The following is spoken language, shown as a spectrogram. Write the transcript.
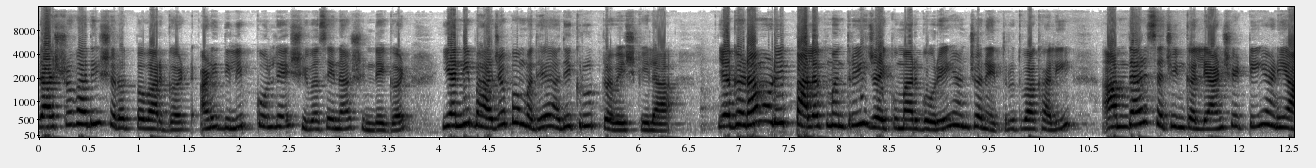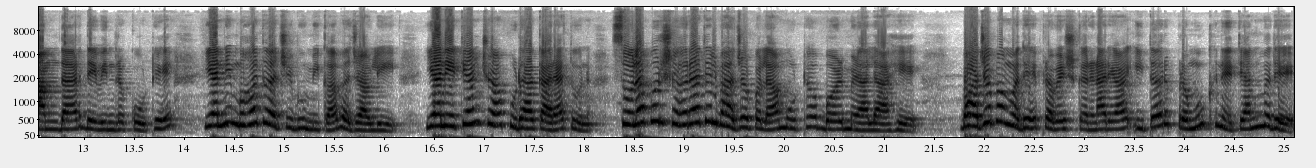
राष्ट्रवादी शरद पवार गट आणि दिलीप कोल्हे शिवसेना शिंदे गट यांनी भाजपमध्ये अधिकृत प्रवेश केला. या घडामोडीत पालकमंत्री जयकुमार गोरे यांच्या नेतृत्वाखाली आमदार सचिन कल्याण शेट्टी आणि आमदार देवेंद्र कोठे यांनी महत्वाची भूमिका बजावली. या नेत्यांच्या पुढाकारातून सोलापूर शहरातील भाजपला मोठं बळ मिळालं आहे. भाजपमध्ये प्रवेश करणाऱ्या इतर प्रमुख नेत्यांमध्ये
